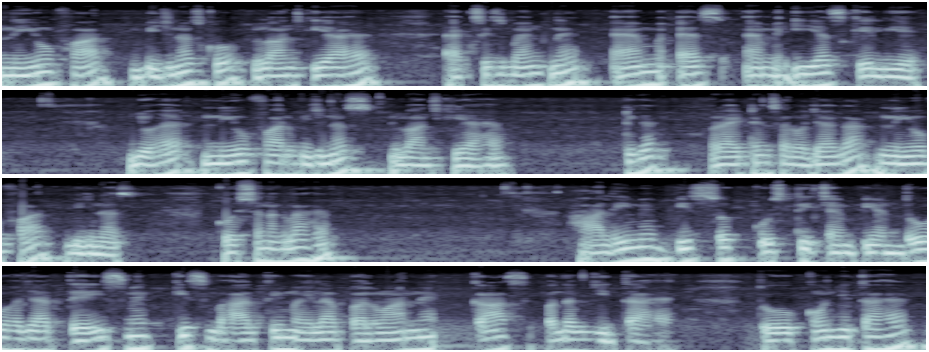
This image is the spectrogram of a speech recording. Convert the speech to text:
नियो फॉर बिज़नेस को लॉन्च किया है। एक्सिस बैंक ने M S, M E S के लिए जो है न्यू फॉर बिज़नेस लॉन्च किया है। ठीक है? राइट आंसर हो जाएगा न्यू फॉर बिज़नेस क्वेश्चन अगला है। हाल ही में विश्व कुश्ती चैंपियन 2023 में किस भारतीय महिला पहलवान ने कांस्य पदक जीता है? तो कौन जीता है?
